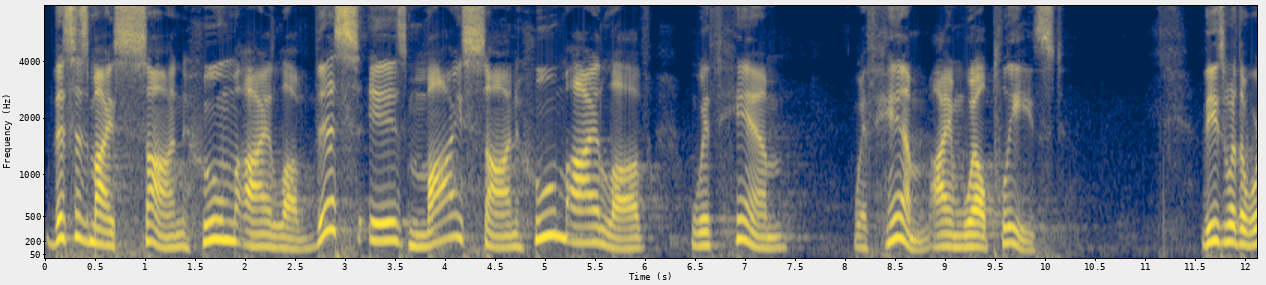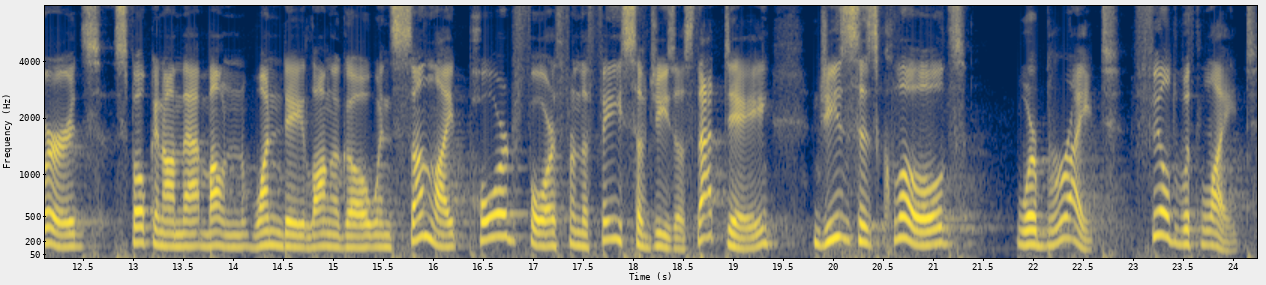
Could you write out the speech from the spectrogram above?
This is my Son, whom I love. This is my Son, whom I love. With him, with him I am well pleased. These were the words spoken on that mountain one day long ago when sunlight poured forth from the face of Jesus. That day, Jesus' clothes were bright, filled with light.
